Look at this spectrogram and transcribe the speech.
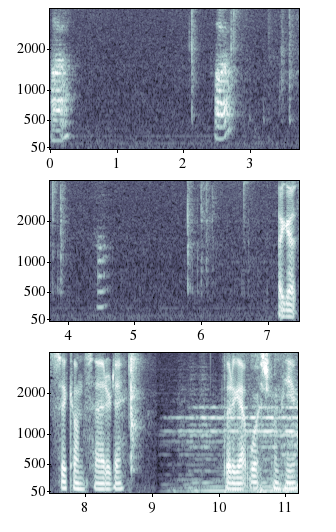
Hello? Hello? I got sick on Saturday, but it got worse from here.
